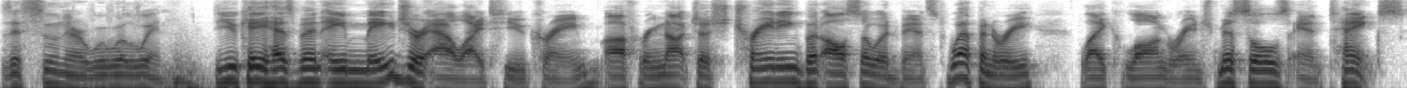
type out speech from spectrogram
the sooner we will win. The UK has been a major ally to Ukraine, offering not just training but also advanced weaponry like long-range missiles and tanks.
